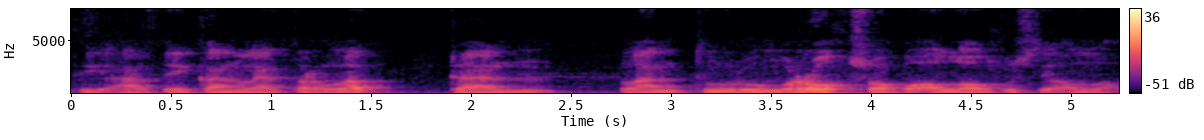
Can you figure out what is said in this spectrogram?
diartikan letter let dan lan durung roh sapa Allah Gusti Allah.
